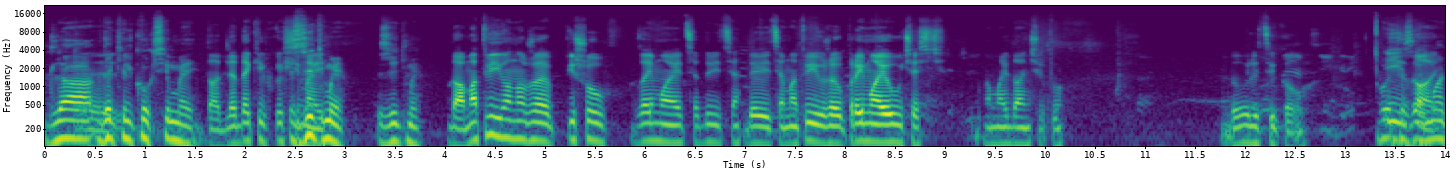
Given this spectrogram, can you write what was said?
Для Е, декількох сімей. та, для декількох З дітьми. З дітьми. Да, Матвій воно вже пішов, займається. Дивіться, дивіться, Матвій вже приймає участь на майданчику. Доволі цікаво. Будете І, да,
